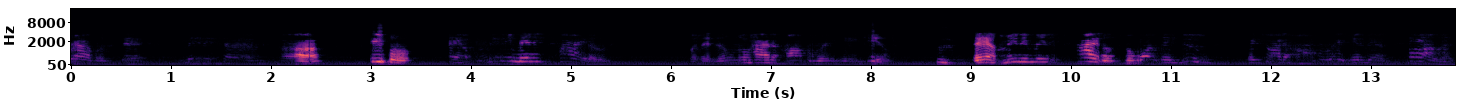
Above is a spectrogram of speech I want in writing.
travels that many times uh, people have many, many titles, but they don't know how to operate in gifts. They have many, many titles, but what they do, they try to operate in their talent,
